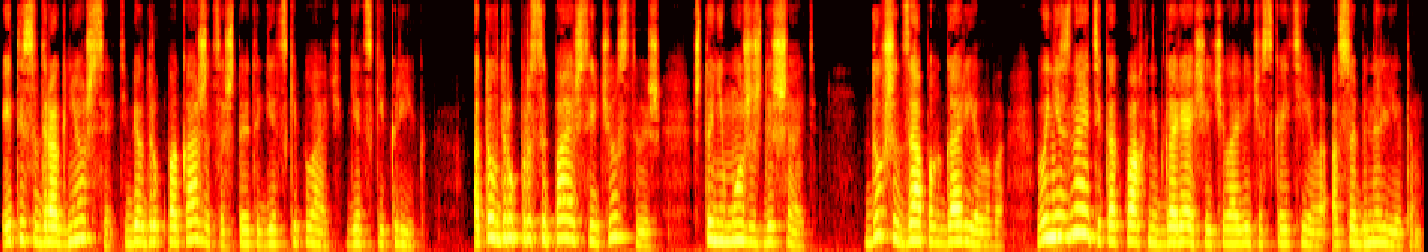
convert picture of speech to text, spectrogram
и ты содрогнешься, тебе вдруг покажется, что это детский плач, детский крик. А то вдруг просыпаешься и чувствуешь, что не можешь дышать. Душит запах горелого. Вы не знаете, как пахнет горящее человеческое тело, особенно летом.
